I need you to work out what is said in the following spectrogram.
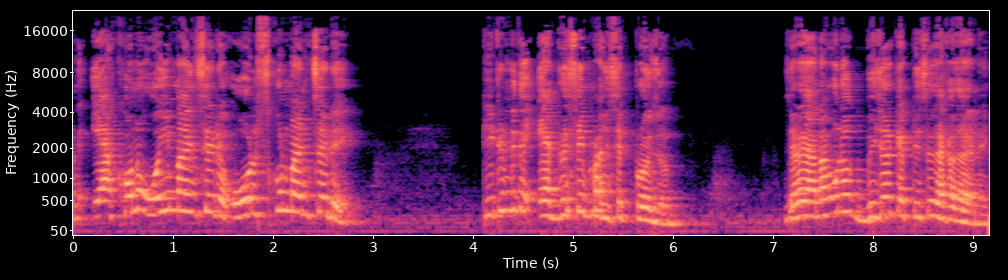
মানে এখনও ওই মাইন্ডসেটে ওল্ড স্কুল মাইন্ডসেটে টি টোয়েন্টিতে অ্যাগ্রেসিভ মাইন্ডসেট প্রয়োজন। যেটা এনামূলক বিজয় ক্যাপ্টেন্সি দেখা যায় নাই।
